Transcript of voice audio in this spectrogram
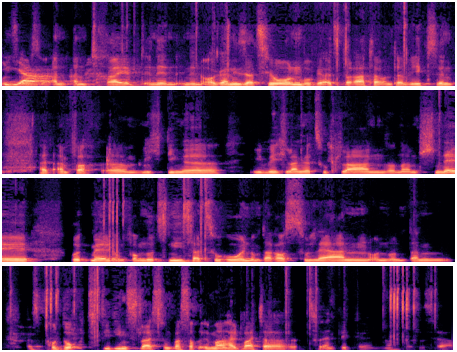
uns ja. auch so an, antreibt in den, in den Organisationen, wo wir als Berater unterwegs sind, halt einfach ähm, nicht Dinge ewig lange zu planen, sondern schnell Rückmeldungen vom Nutznießer zu holen, um daraus zu lernen und, und dann das Produkt, die Dienstleistung, was auch immer, halt weiter zu entwickeln. Ne? Das ist ja,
